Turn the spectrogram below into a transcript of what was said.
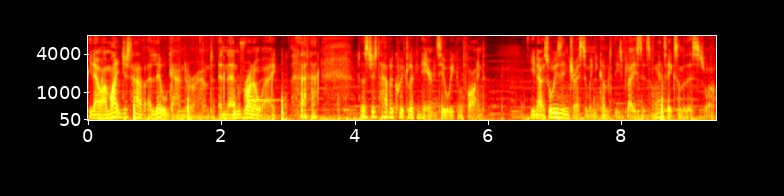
You know, I might just have a little gander around and then run away. Let's just have a quick look in here and see what we can find. You know, it's always interesting when you come to these places. I'm going to take some of this as well.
